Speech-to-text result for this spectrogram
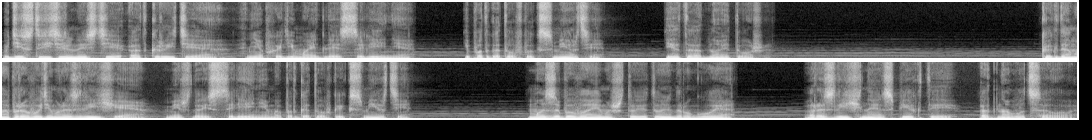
В действительности открытие, необходимое для исцеления, и подготовка к смерти – это одно и то же. Когда мы проводим различия между исцелением и подготовкой к смерти – мы забываем, что и то, и другое – различные аспекты одного целого.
